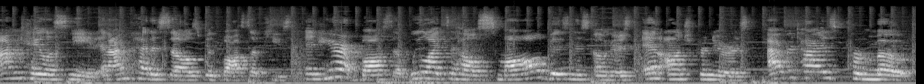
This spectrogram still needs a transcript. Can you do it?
I'm Kayla Sneed and I'm head of sales with Boss Up Houston. And here at Boss Up, we like to help small business owners and entrepreneurs advertise, promote,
